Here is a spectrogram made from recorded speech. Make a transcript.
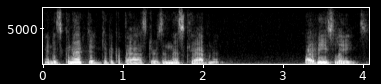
and is connected to the capacitors in this cabinet by these leads.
